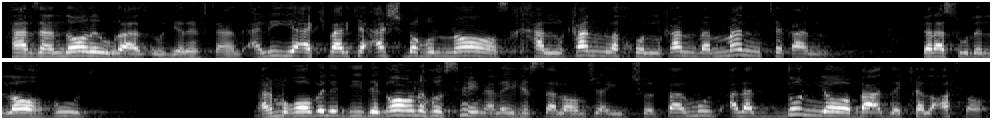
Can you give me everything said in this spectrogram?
فرزندان او را از او گرفتند. علی اکبر که اشبه الناس خلقا و خلقا و منطقا به رسول الله بود در مقابل دیدگان حسین علیه السلام شهید شد. فرمود علی دنیا بعد کل عفا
